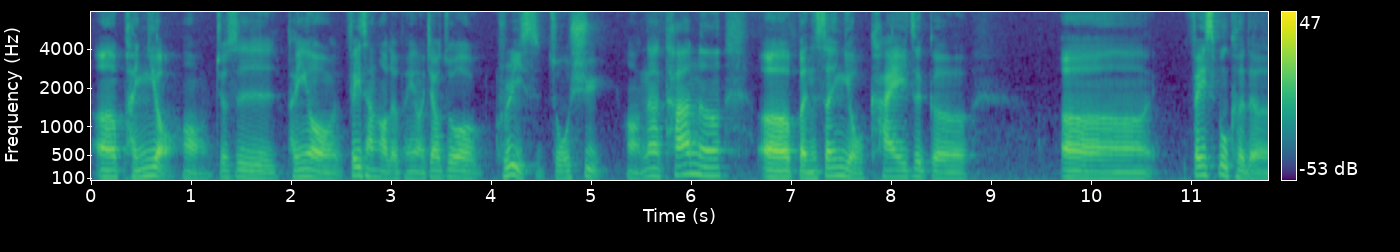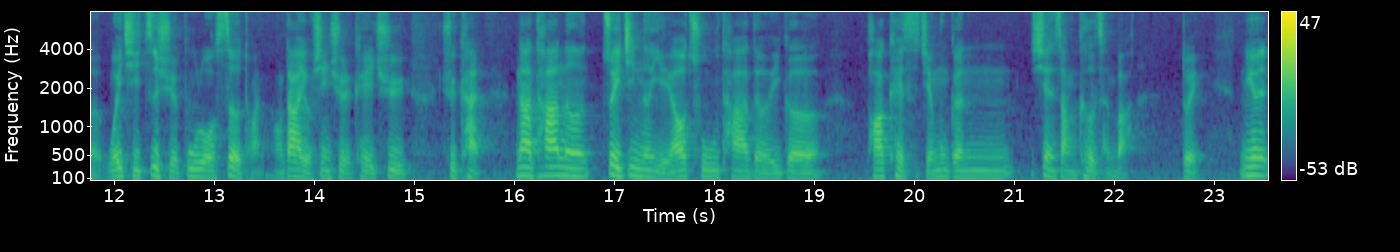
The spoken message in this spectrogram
呃朋友哦，就是朋友非常好的朋友，叫做 Chris 卓旭哦。那他呢，呃，本身有开这个呃 Facebook 的围棋自学部落社团哦，大家有兴趣也可以去去看。那他呢，最近呢也要出他的一个 Podcast 节目跟线上课程吧，对。因为，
